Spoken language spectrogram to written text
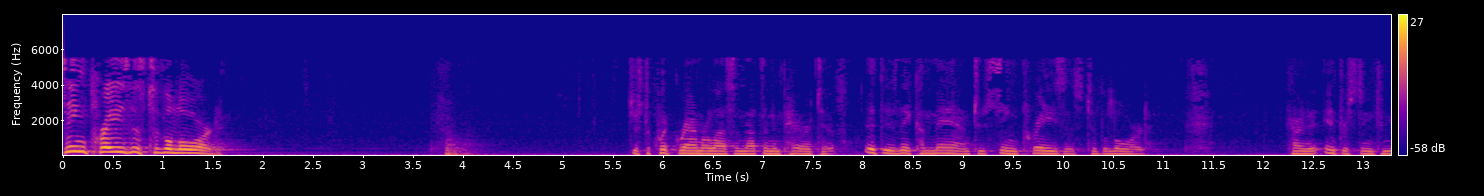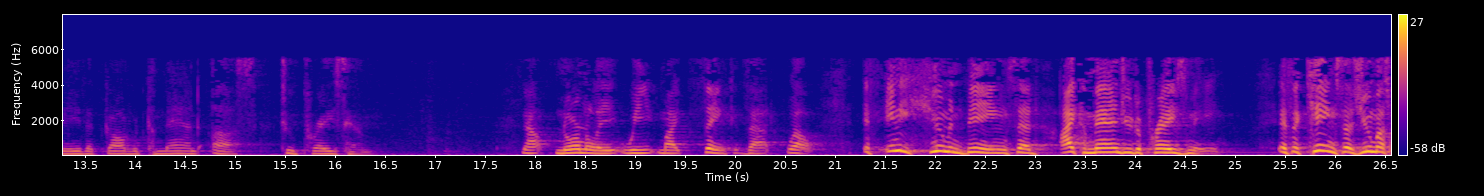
Sing praises to the Lord. Just a quick grammar lesson, that's an imperative. It is a command to sing praises to the Lord. Kind of interesting to me that God would command us to praise Him. Now, normally we might think that, well, if any human being said, I command you to praise me, if a king says, you must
